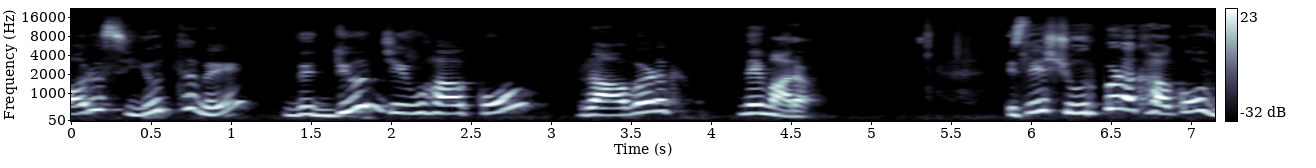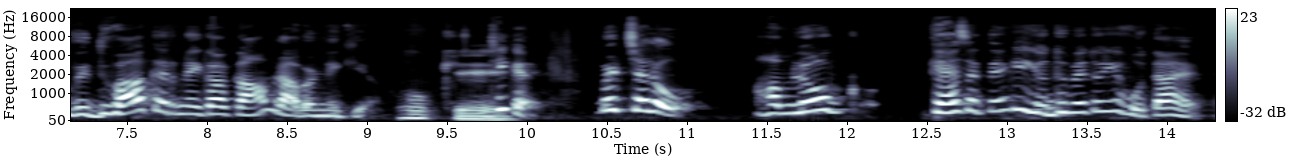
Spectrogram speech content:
और उस युद्ध में विद्युत जिह्वा को रावण ने मारा। इसलिए शूर्पणखा को विधवा करने का काम रावण ने किया। ओके। okay. ठीक है? बट चलो हम लोग कह सकते हैं कि युद्ध में तो ये होता है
